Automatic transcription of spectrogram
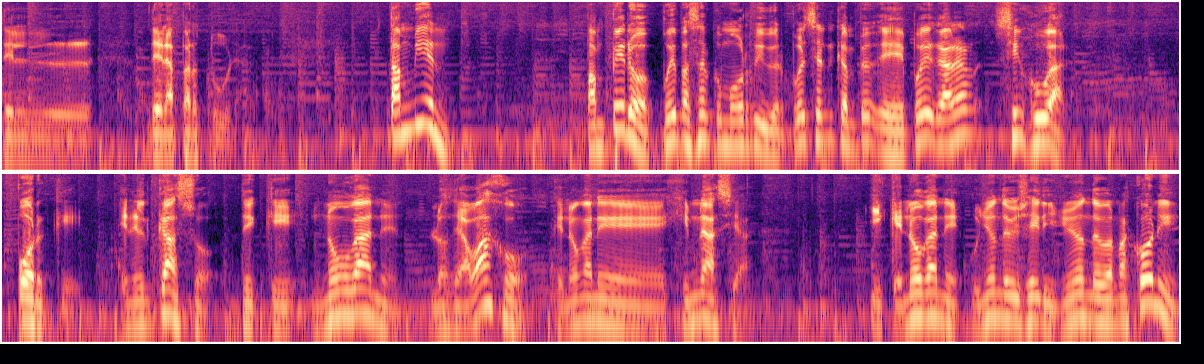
de la apertura. También Pampero puede pasar como River, puede, ser campeón, eh, puede ganar sin jugar. Porque en el caso de que no ganen los de abajo, que no gane Gimnasia y que no gane Unión de Villeiri y Unión de Bernasconi,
